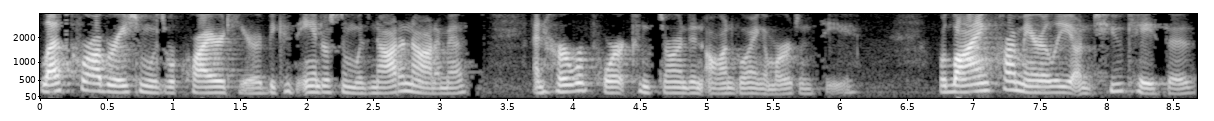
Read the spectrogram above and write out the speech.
Less corroboration was required here because Anderson was not anonymous and her report concerned an ongoing emergency. Relying primarily on two cases,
